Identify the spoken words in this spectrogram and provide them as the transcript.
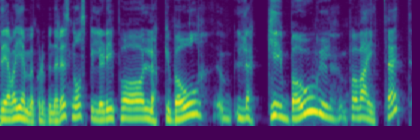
det var hjemmeklubben deres. Nå spiller de på Lucky Bowl, Lucky Bowl på Veitvet.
